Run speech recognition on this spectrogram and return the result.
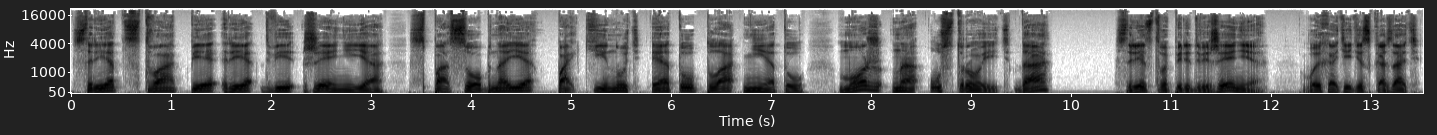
«Средство передвижения, способное покинуть эту планету. Можно устроить, да?» «Средство передвижения? Вы хотите сказать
